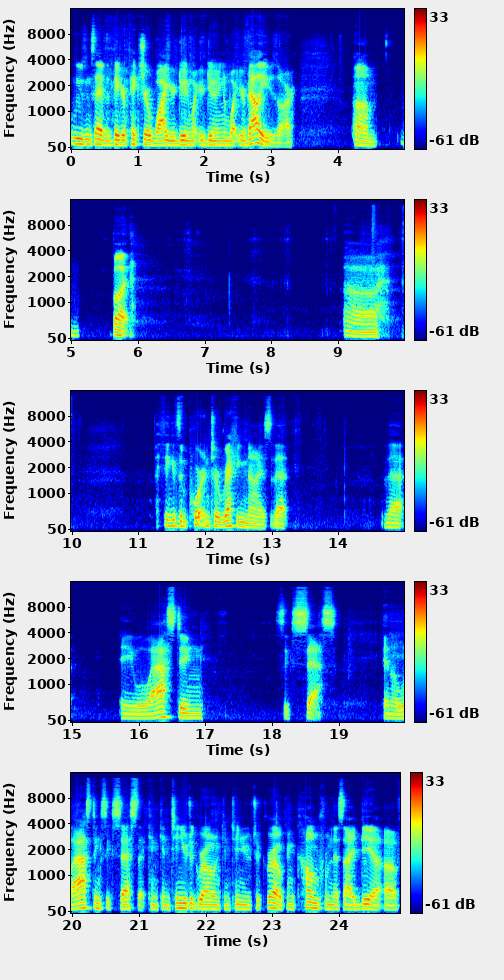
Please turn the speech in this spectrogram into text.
losing sight of the bigger picture why you're doing what you're doing and what your values are um, but uh, I think it's important to recognize that that a lasting success and a lasting success that can continue to grow and continue to grow can come from this idea of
